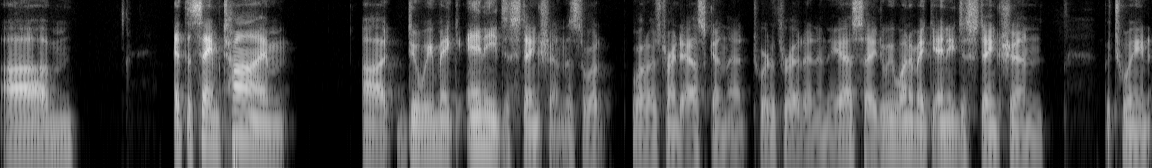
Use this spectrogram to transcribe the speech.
Um, at the same time, uh, do we make any distinction? This is what what I was trying to ask in that Twitter thread and in the essay. Do we want to make any distinction between,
